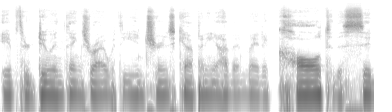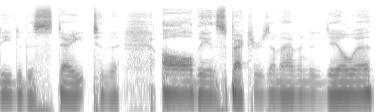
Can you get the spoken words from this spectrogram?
if they're doing things right with the insurance company. I haven't made a call to the city, to the state, to the all the inspectors I'm having to deal with.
